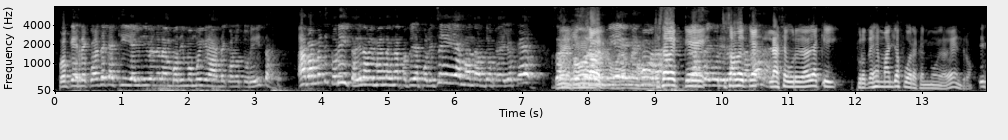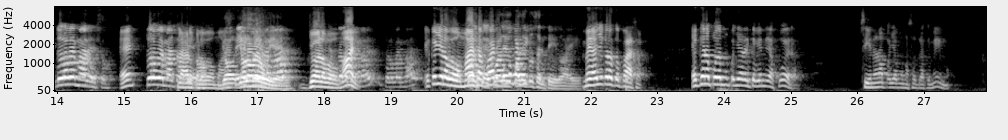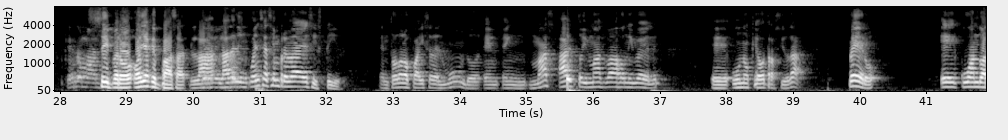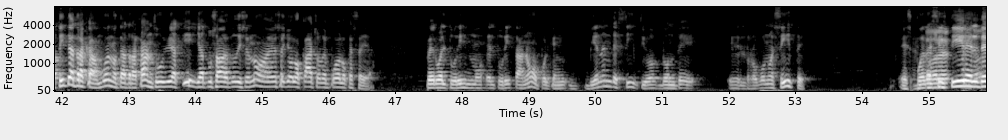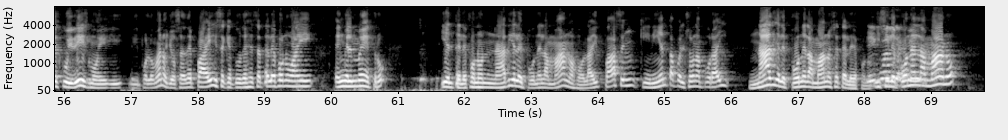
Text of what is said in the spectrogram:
Porque recuerde que aquí hay un nivel de lambonismo muy grande con los turistas. Ah, van 20 turistas. Y una vez mandan una patrulla de policía, mandan yo que yo qué. O sea, Mejora, eso mejora, también mejora. mejora Tú sabes la que, tú sabes que la seguridad de aquí protege más de afuera que el mismo de adentro. Y tú lo ves mal eso. ¿Eh? Tú lo ves mal Claro también. que lo veo mal. Yo, Sí, yo lo tú veo ves bien. mal. Yo lo ¿Tú veo lo mal. ves mal? ¿Tú lo ves mal? Es que yo lo veo mal, ¿Por qué? Rafael. ¿Cuál, es, ¿Cómo cuál es tu sentido ahí? Mira, ¿qué es lo que pasa? Es que no podemos apoyar al que viene de afuera. Si no nos apoyamos nosotros aquí mismo. Qué romántico. Sí, pero oye, ¿qué pasa? La, Sí. la delincuencia siempre va a existir en todos los países del mundo, en, en más alto y más bajo niveles, eh, uno que otra ciudad. Pero eh, cuando a ti te atracan, bueno, te atracan, tú vives aquí, ya tú sabes, tú dices, no, ese yo lo cacho después, lo que sea. Pero el turismo, el turista no, porque en- vienen de sitios donde el robo no existe. Es, puede existir el descuidismo y, y- y por lo menos yo sé de países que tú dejes ese teléfono ahí en el metro y el teléfono nadie le pone la mano. Ojalá ahí pasen 500 personas por ahí, nadie le pone la mano a ese teléfono. y si le ponen aquí. la mano,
